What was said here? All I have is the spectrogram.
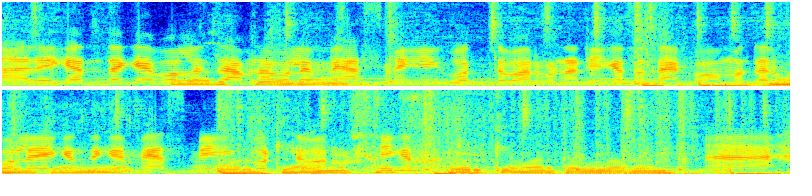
আর এখান থেকে বলে যে আমরা বলে ম্যাচ মেকিং করতে পারব না ঠিক আছে? দেখো আমাদের বলে এখান থেকে ম্যাচ মেকিং করতে পারব না ঠিক আছে? ফোরকে মারতে বলাবেন হ্যাঁ।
